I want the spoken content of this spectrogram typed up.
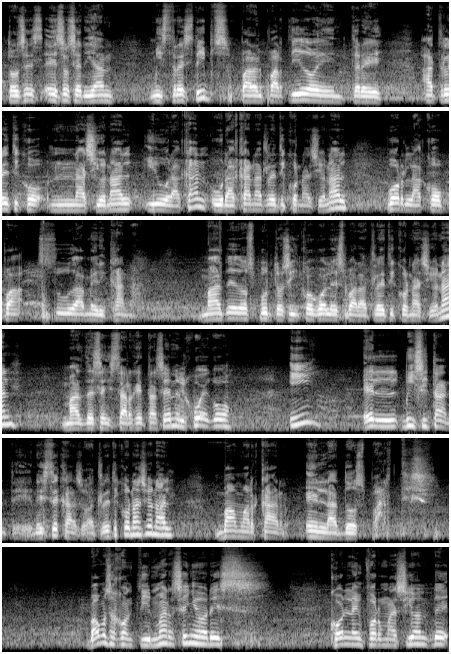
Entonces, esos serían mis tres tips para el partido entre Atlético Nacional y Huracán. Huracán Atlético Nacional por la Copa Sudamericana. Más de 2.5 goles para Atlético Nacional, más de 6 tarjetas en el juego y el visitante, en este caso Atlético Nacional, va a marcar en las dos partes. Vamos a continuar, señores, con la información de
